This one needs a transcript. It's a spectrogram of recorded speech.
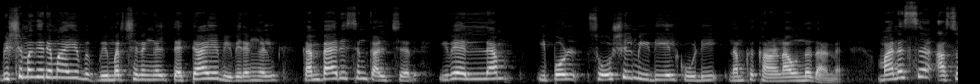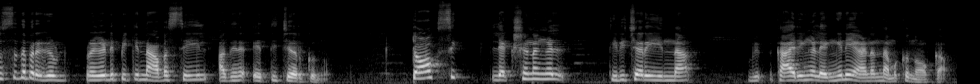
വിഷമകരമായ വിമർശനങ്ങൾ തെറ്റായ വിവരങ്ങൾ കമ്പാരിസൺ കൾച്ചർ ഇവയെല്ലാം ഇപ്പോൾ സോഷ്യൽ മീഡിയയിൽ കൂടി നമുക്ക് കാണാവുന്നതാണ്. മനസ്സ് അസ്വസ്ഥത പ്രക പ്രകടിപ്പിക്കുന്ന അവസ്ഥയിൽ അതിന് എത്തിച്ചേർക്കുന്നു. ടോക്സിക് ലക്ഷണങ്ങൾ തിരിച്ചറിയുന്ന കാര്യങ്ങൾ എങ്ങനെയാണെന്ന് നമുക്ക് നോക്കാം.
